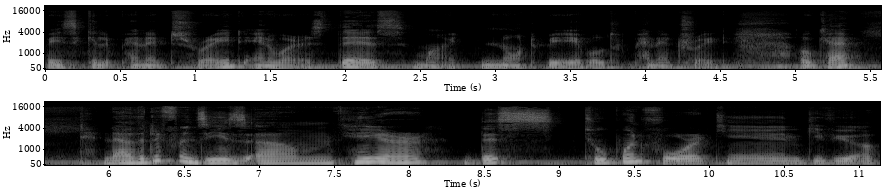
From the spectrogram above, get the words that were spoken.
basically penetrate and whereas this might not be able to penetrate okay? Now the difference is um, here this 2.4 can give you up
